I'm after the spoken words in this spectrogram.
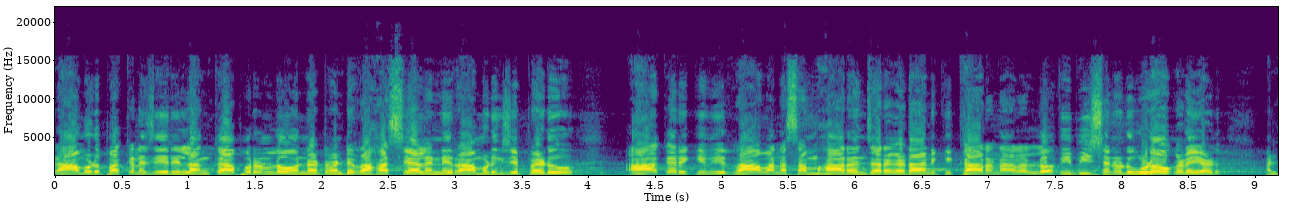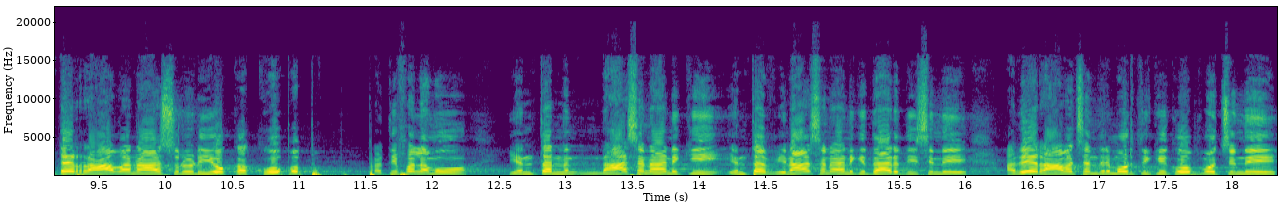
రాముడు పక్కన చేరి లంకాపురంలో ఉన్నటువంటి రహస్యాలన్నీ రాముడికి చెప్పాడు. ఆఖరికి రావణ సంహారం జరగడానికి కారణాలలో విభీషణుడు కూడా ఒకడయ్యాడు. అంటే రావణాసురుడి యొక్క కోప ప్రతిఫలము ఎంత నాశనానికి ఎంత వినాశనానికి దారితీసింది? అదే రామచంద్రమూర్తికి కోపం వచ్చింది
